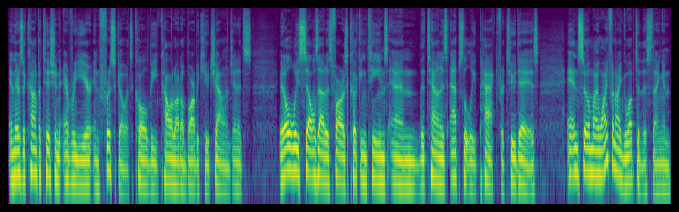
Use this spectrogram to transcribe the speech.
and there's a competition every year in Frisco. It's called the Colorado Barbecue Challenge, and it's it always sells out as far as cooking teams, and the town is absolutely packed for two days. And so my wife and I go up to this thing, and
